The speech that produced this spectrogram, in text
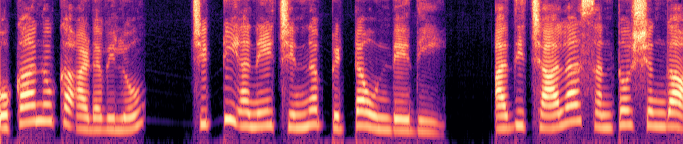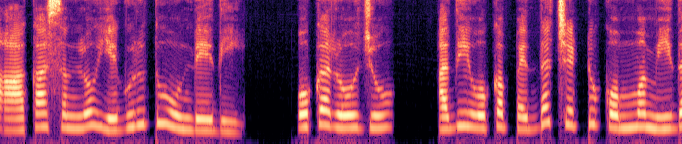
ఒకానొక అడవిలో చిట్టి అనే చిన్న పిట్ట ఉండేది. అది చాలా సంతోషంగా ఆకాశంలో ఎగురుతూ ఉండేది. ఒకరోజు అది ఒక పెద్ద చెట్టు కొమ్మ మీద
